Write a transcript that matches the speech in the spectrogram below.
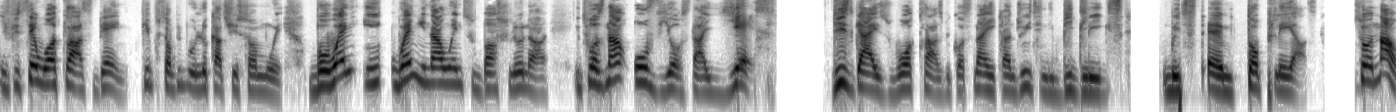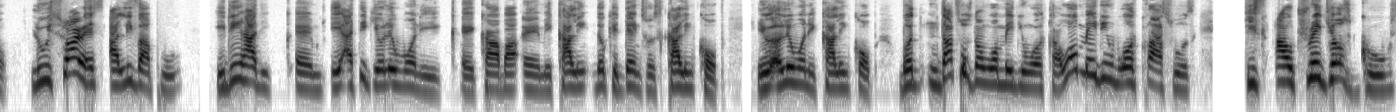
if you say world class, then people some people look at you some way. But when he, when you now went to Barcelona, it was now obvious that yes, this guy is world class because now he can do it in the big leagues with um, top players. So now Luis Suarez at Liverpool, he didn't have the um, he, I think he only won a, a Carabao, um, a Carling. Okay, then it was Carling Cup. He only won a Carling Cup, but that was not what made him world class. What made him world class was his outrageous goals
